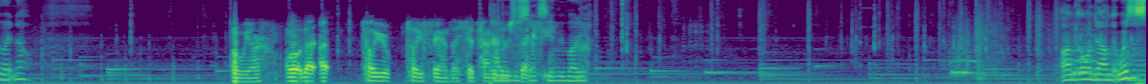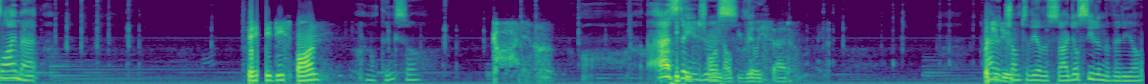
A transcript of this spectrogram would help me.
right now. Oh, we are. Well, that uh, tell your tell your fans I said patterns, Patterns are sexy. sexy, everybody. I'm going down there. Where's the slime at? Did he despawn? I don't think so. God. That's He dangerous. despawned. I'll be really sad. I What'd had to do? jump to the other side. You'll see it in the video.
